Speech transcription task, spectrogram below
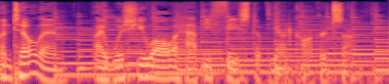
Until then, I wish you all a happy feast of the unconquered sun.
